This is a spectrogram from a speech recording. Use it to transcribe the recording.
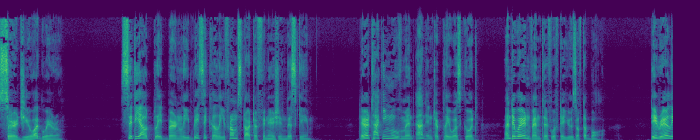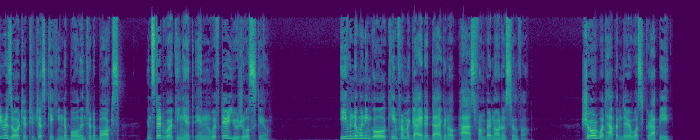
Sergio Aguero. City outplayed Burnley basically from start to finish in this game. Their attacking movement and interplay was good, and they were inventive with their use of the ball. They rarely resorted to just kicking the ball into the box, instead, working it in with their usual skill. Even the winning goal came from a guided diagonal pass from Bernardo Silva. Sure, what happened there was scrappy,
